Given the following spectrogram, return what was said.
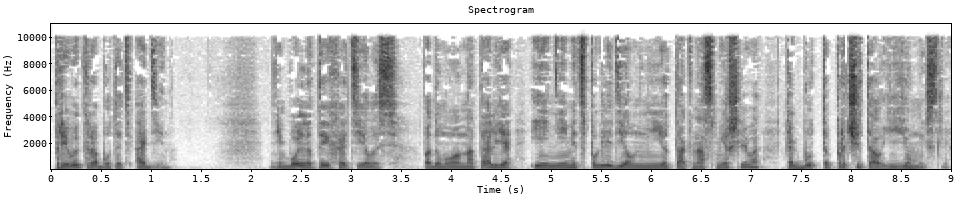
Привык работать один. Не больно-то и хотелось подумала Наталья, и немец поглядел на нее так насмешливо, как будто прочитал ее мысли.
